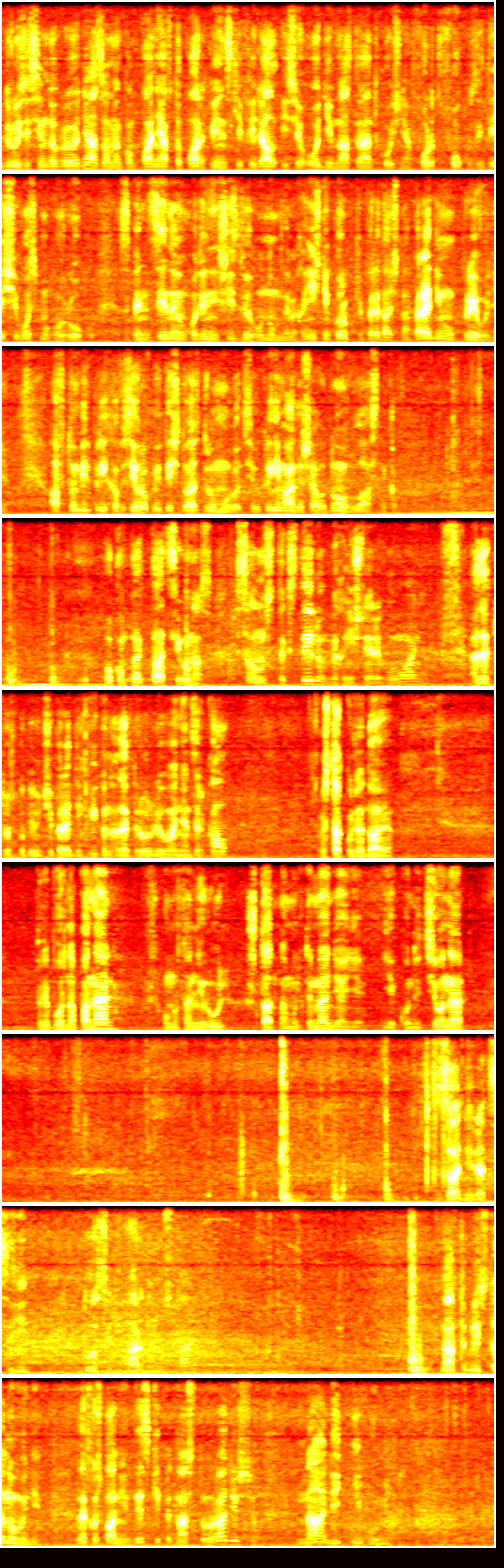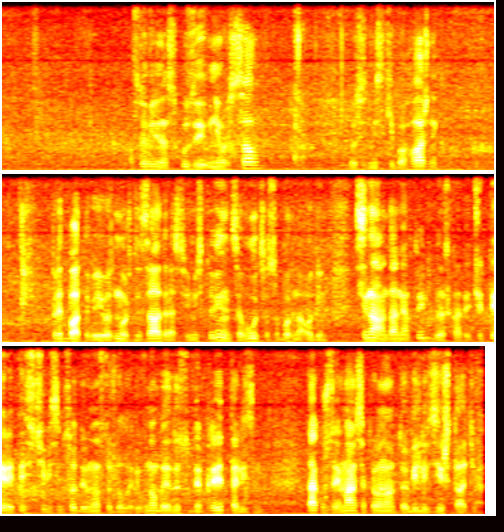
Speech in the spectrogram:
Друзі, всім доброго дня! З вами компанія Автопарк, Вінський філіал. І сьогодні в нас на надходження Ford Focus 2008 року з бензиновим 1,6 двигуном на механічній коробці передач на передньому приводі. Автомобіль приїхав з Європи у 2022 році. В Україні має лише одного власника. По комплектації у нас салон з текстилю, механічне регулювання, електроскопівчі передніх вікон, електрорегулювання дзеркал. Ось так виглядає приборна панель, в такому стані руль, штатна мультимедіа є, є кондиціонер. Задній ряд сидінь в досить гарному стані. На автомобілі встановлені легкосплавні диски 15 радіусу на літній гумі. Автомобіль у нас в кузові універсал, досить міський багажник. Придбати ви його зможете за адресою місто Вінниця, вулиця Соборна 1. Ціна на даний автомобіль буде складати 4890 доларів. Воно буде доступне в кредит та лізинг. Також займаємося правом автомобілів зі штатів.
